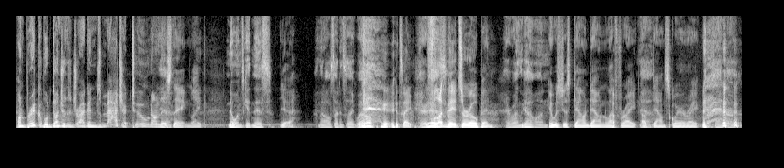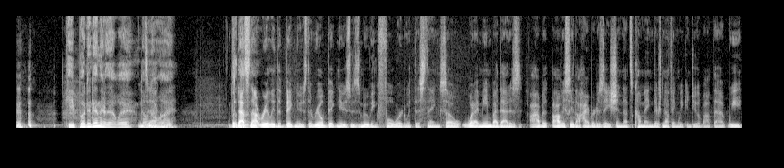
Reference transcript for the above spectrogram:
unbreakable Dungeons and Dragons magic tune on this thing. Like, No one's getting this. yeah, And then all of a sudden it's like, well, it's like it floodgates are open. Everyone's got one. It was just down, down, left, right, Yeah. up, down, square, right? Exactly. Keep putting it in there that way. Don't know Exactly. why. But So that's then- not really the big news. The real big news is moving forward with this thing. So what I mean by that is ob- obviously the hybridization that's coming. There's nothing we can do about that. We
